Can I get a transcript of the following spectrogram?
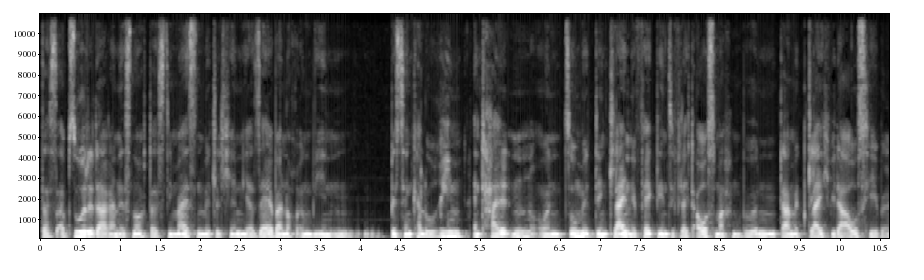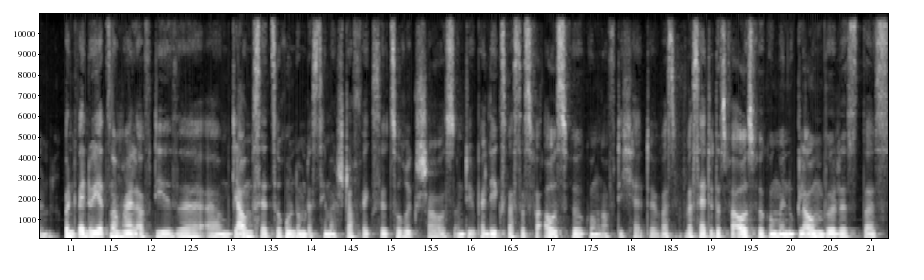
das Absurde daran ist noch, dass die meisten Mittelchen ja selber noch irgendwie ein bisschen Kalorien enthalten und somit den kleinen Effekt, den sie vielleicht ausmachen würden, damit gleich wieder aushebeln. Und wenn du jetzt nochmal auf diese ähm, Glaubenssätze rund um das Thema Stoffwechsel zurückschaust und dir überlegst, was das für Auswirkungen auf dich hätte, was, was hätte das für Auswirkungen, wenn du glauben würdest, dass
